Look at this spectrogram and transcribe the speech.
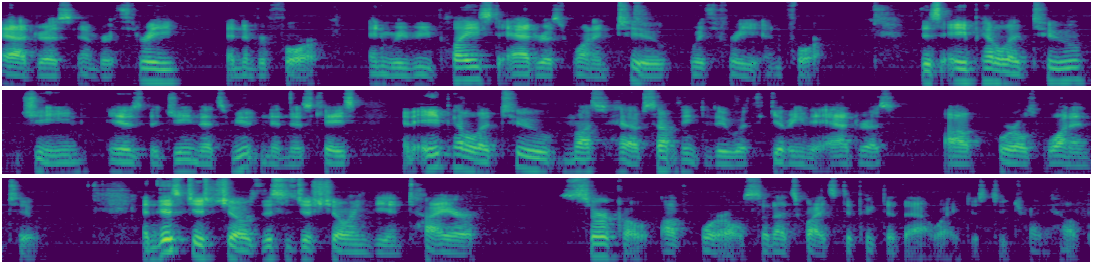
address number 3 and number 4, and we replaced address 1 and 2 with 3 and 4. This APETALA2 gene is the gene that's mutant in this case, and APETALA2 must have something to do with giving the address of whorls 1 and 2. And this just shows, this is just showing the entire circle of whorls, so that's why it's depicted that way, just to try to help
